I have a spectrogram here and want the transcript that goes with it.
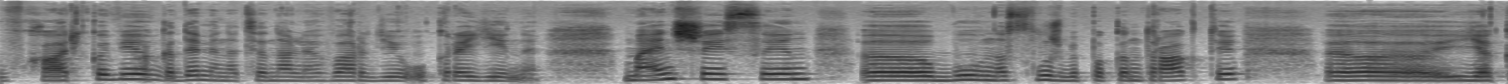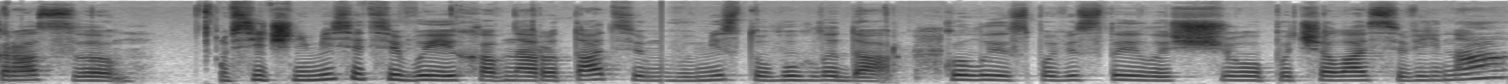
в Харкові, Академії Національної гвардії України. Менший син е, був на службі по контракті. Е, якраз в січні місяці виїхав на ротацію в місто Вугледар. Коли сповістили, що почалася війна,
